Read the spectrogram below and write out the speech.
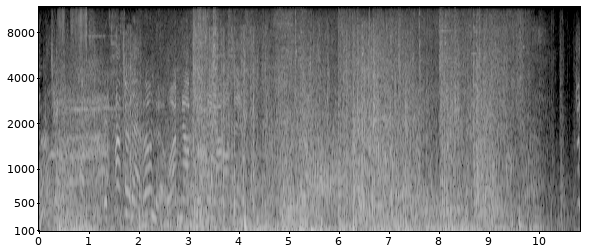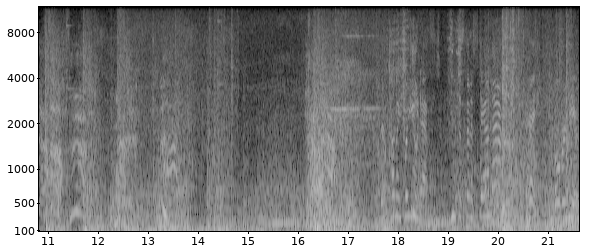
can take them. It's after them! Oh no, I'm not missing out on you next. You just gonna stand there? Hey, over here.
